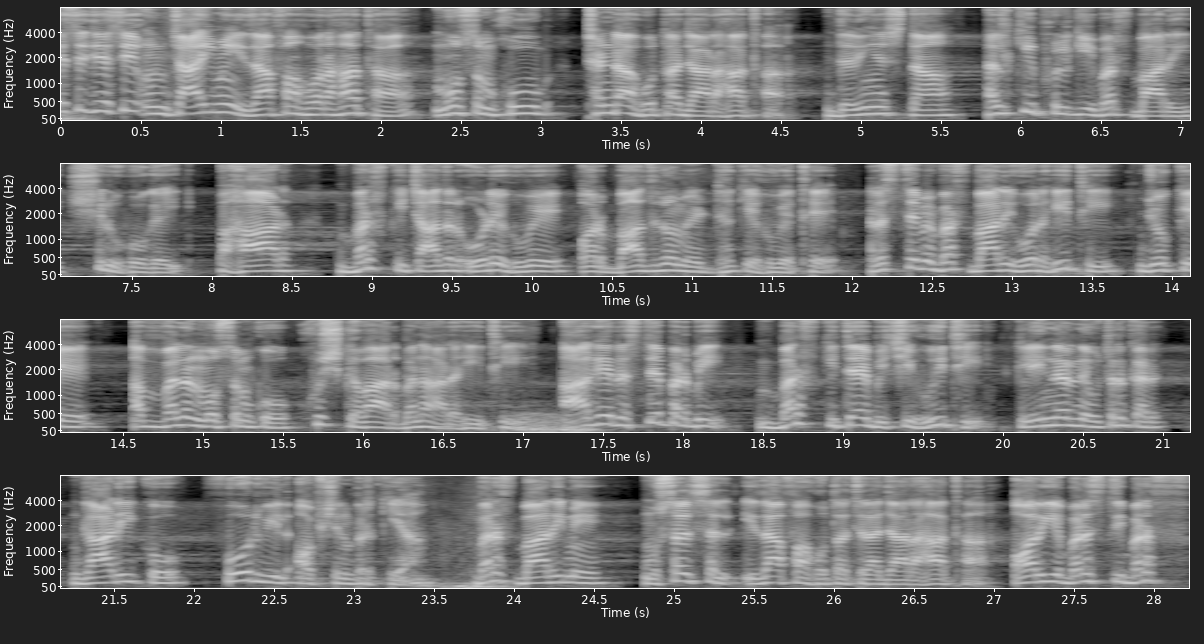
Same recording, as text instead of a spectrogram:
जैसे जैसे ऊंचाई में इजाफा हो रहा था, मौसम खूब ठंडा होता जा रहा था। दरियसना हल्की फुल्की बर्फबारी शुरू हो गई। पहाड़ बर्फ़ की चादर ओढ़े हुए और बादलों में ढके हुए थे। रस्ते में बर्फबारी हो रही थी, जो कि अव्वलन मौसम को खुशगवार बना रही थी। आगे रस्ते पर भी बर्फ़ की तय बिछी हुई थी। क्लीनर ने उतरकर गाड़ी को फोर व्हील ऑप्शन पर किया। बर्फबारी में मुसलसल इजाफा होता चला जा रहा था और ये बरसती बर्फ़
